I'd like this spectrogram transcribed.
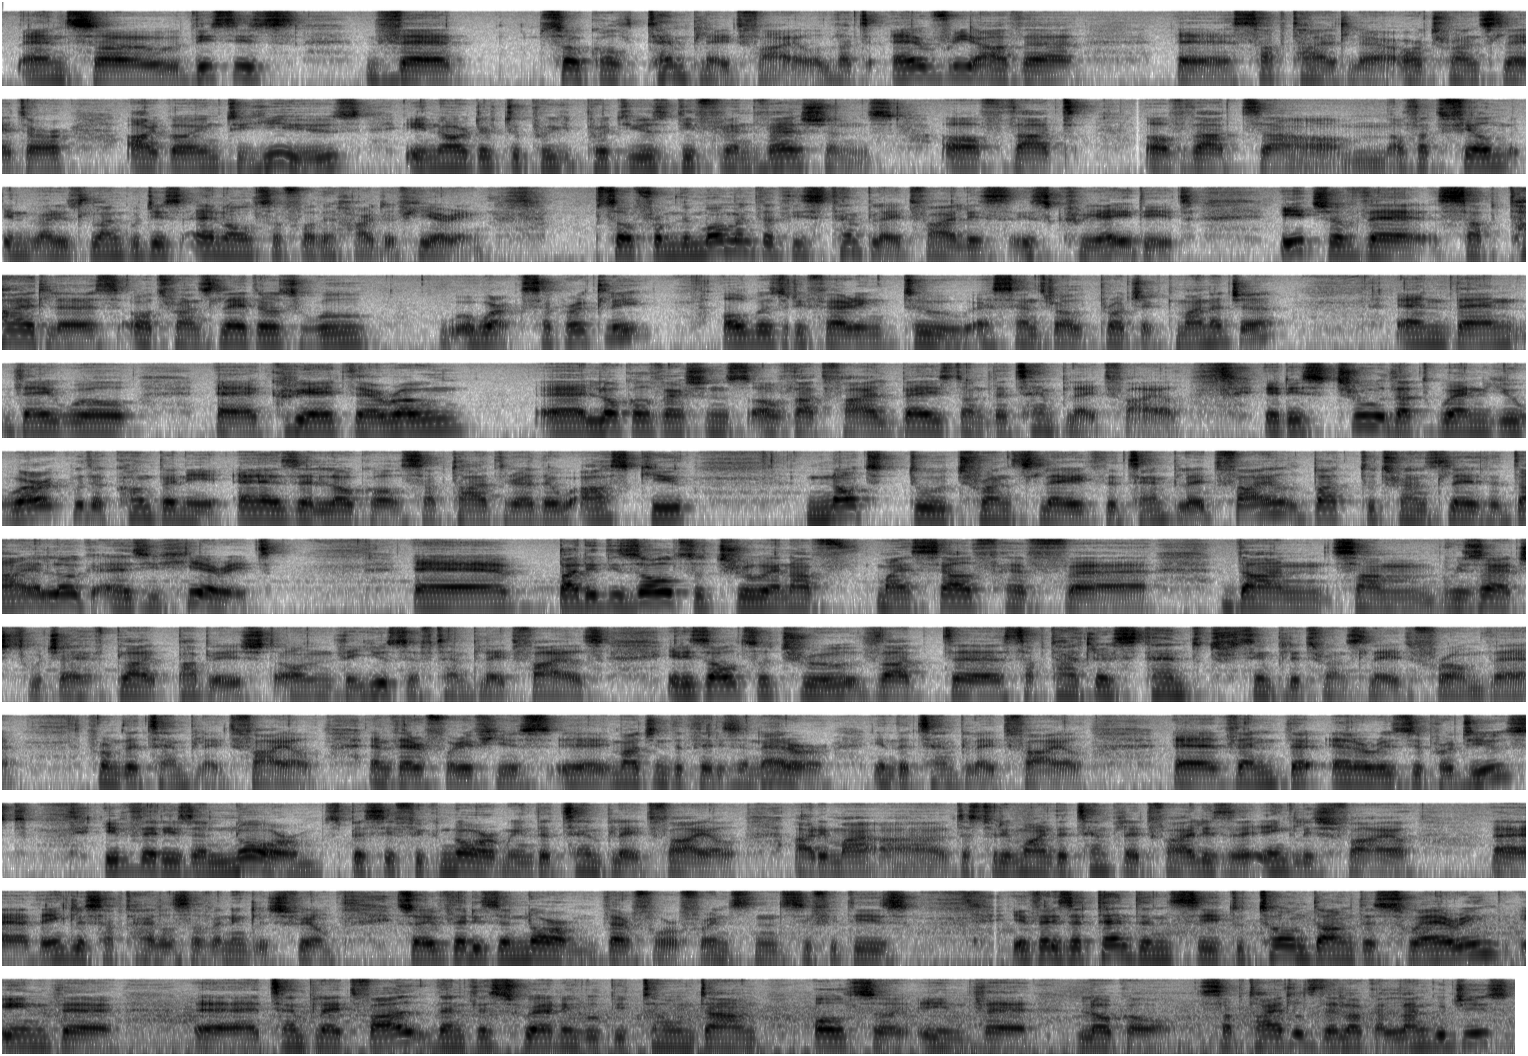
And so this is the so-called template file that every other uh, subtitler or translator are going to use in order to produce different versions of that of that um, of that film in various languages and also for the hard of hearing. So from the moment that this template file is, is created, each of the subtitlers or translators will work separately, always referring to a central project manager, and then they will uh, create their own uh, local versions of that file based on the template file. It is true that when you work with a company as a local subtitler, they will ask you not to translate the template file, but to translate the dialogue as you hear it. Uh, but it is also true, and I've myself have uh, done some research which I have published on the use of template files. It is also true that uh, subtitlers tend to simply translate from the from the template file. And therefore, if you uh, imagine that there is an error in the template file, uh, then the error is reproduced. If there is a norm, specific norm in the template file, uh, just to remind, the template file is the English file uh, the English subtitles of an English film. So if there is a norm, therefore, for instance, if it is, if there is a tendency to tone down the swearing in the uh, template file, then the swearing will be toned down also in the local subtitles, the local languages.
